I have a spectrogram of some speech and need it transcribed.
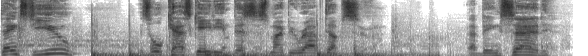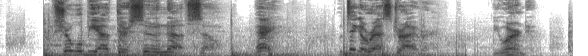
Thanks to you, this whole Cascadian business might be wrapped up soon. That being said, I'm sure we'll be out there soon enough, so hey, we'll take a rest, driver. You earned it.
